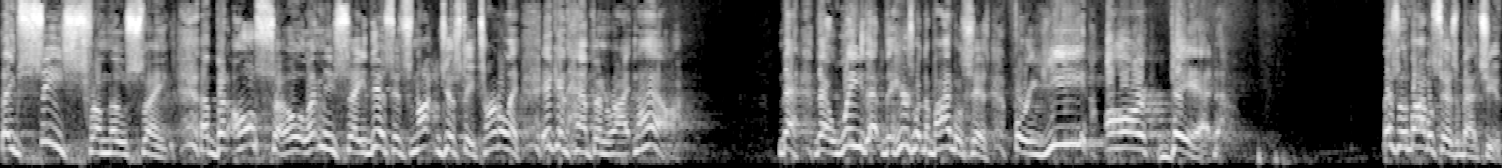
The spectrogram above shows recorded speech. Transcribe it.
They've ceased from those things. Uh, but also, let me say this it's not just eternally, it can happen right now. That, that we, that here's what the Bible says For ye are dead. That's what the Bible says about you.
